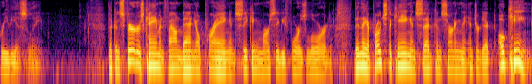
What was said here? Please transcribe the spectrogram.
previously. The conspirators came and found Daniel praying and seeking mercy before his Lord. Then they approached the king and said concerning the interdict, O king,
